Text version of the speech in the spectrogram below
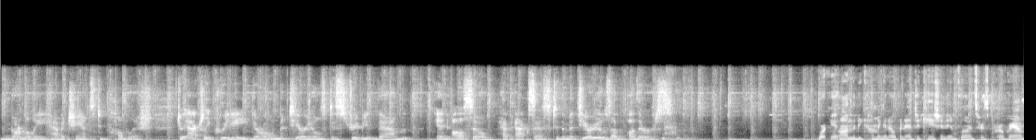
normally have a chance to publish to actually create their own materials, distribute them, and also have access to the materials of others. Working on the Becoming an Open Education Influencers program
